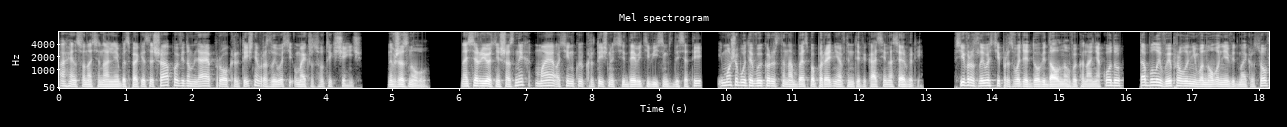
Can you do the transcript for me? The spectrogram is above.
Агентство національної безпеки США повідомляє про критичні вразливості у Microsoft Exchange. Невже знову? Найсерйозніша з них має оцінку критичності 9,8 з 10 і може бути використана без попередньої автентифікації на сервері. Всі вразливості призводять до віддаленого виконання коду та були виправлені в оновленні від Microsoft,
